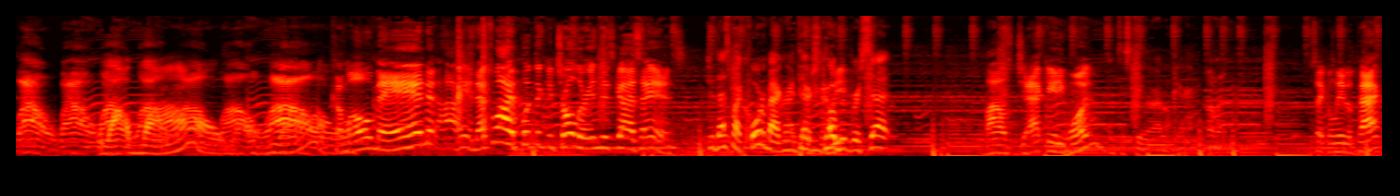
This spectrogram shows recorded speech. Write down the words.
wow, wow, wow, wow, wow, wow, wow. Come on, man. Ah, that's why I put the controller in this guy's hands. Dude, that's my quarterback right there, Jacoby. Brissett. Myles Jack, 81. It's a Steeler. I don't care. All right. Second lead of the pack.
